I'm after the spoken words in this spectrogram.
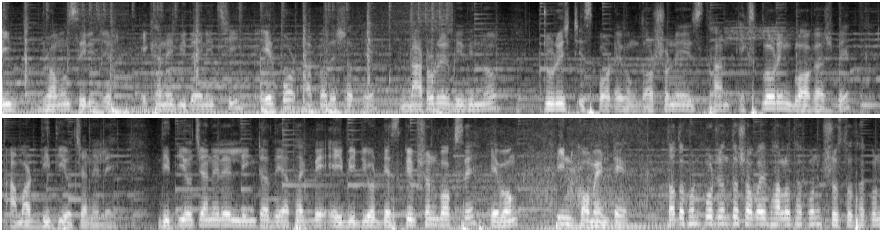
এই ভ্রমণ সিরিজের এখানে বিদায় নিচ্ছি। এরপর আপনাদের সাথে নাটোরের বিভিন্ন ট্যুরিস্ট স্পট এবং দর্শনীয় স্থান এক্সপ্লোরিং ব্লগ আসবে আমার দ্বিতীয় চ্যানেলে দ্বিতীয় চ্যানেলের লিঙ্কটা দেওয়া থাকবে এই ভিডিওর ডেসক্রিপশন বক্সে এবং পিন কমেন্টে ততক্ষণ পর্যন্ত সবাই ভালো থাকুন, সুস্থ থাকুন।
